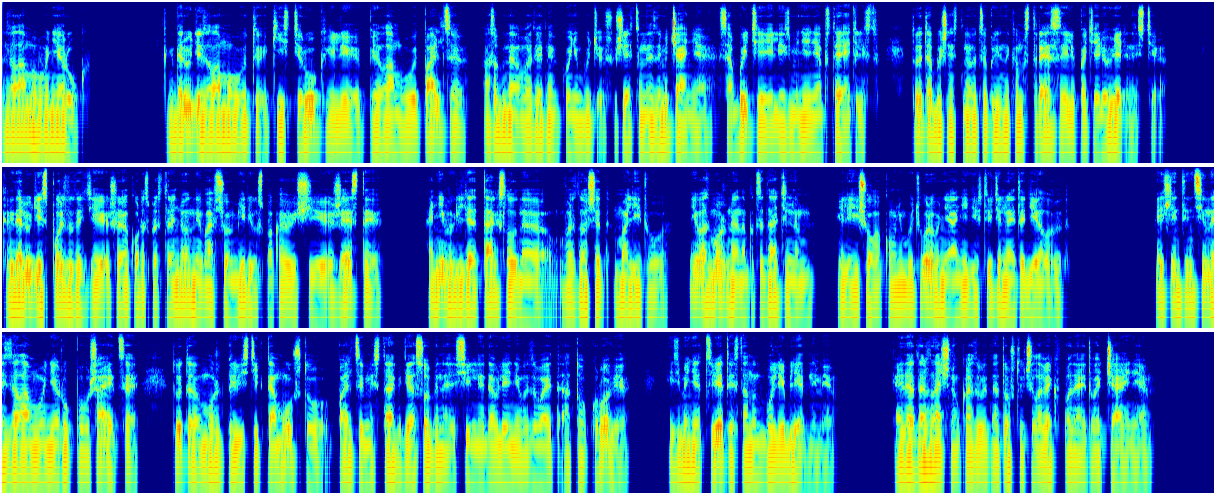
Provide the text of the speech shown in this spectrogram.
Заламывание рук. Когда люди заламывают кисти рук или переламывают пальцы, особенно в ответ на какое-нибудь существенное замечание, событие или изменение обстоятельств, то это обычно становится признаком стресса или потери уверенности. Когда люди используют эти широко распространенные во всем мире успокаивающие жесты, они выглядят так, словно возносят молитву, и, возможно, на подсознательном или еще каком-нибудь уровне они действительно это делают. Если интенсивность заламывания рук повышается, то это может привести к тому, что пальцы в местах, где особенно сильное давление вызывает отток крови, изменят цвет и станут более бледными. Это однозначно указывает на то, что человек впадает в отчаяние.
